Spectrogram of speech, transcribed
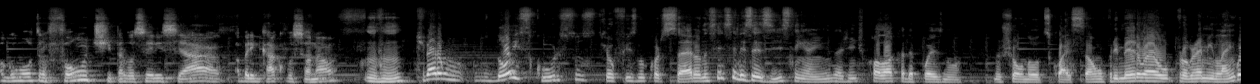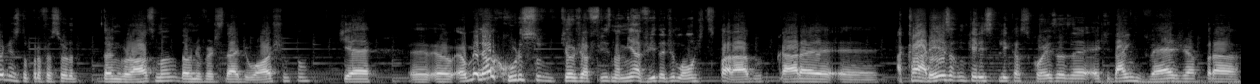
alguma outra fonte para você iniciar a brincar com o funcional? Tiveram dois cursos que eu fiz no Coursera, eu não sei se eles existem ainda, a gente coloca depois no, no show notes quais são. O primeiro é o Programming Languages, do professor Dan Grossman, da Universidade de Washington, que é, é, é o melhor curso que eu já fiz na minha vida, de longe, disparado. O cara é. é- a clareza com que ele explica as coisas é, é de dar inveja para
